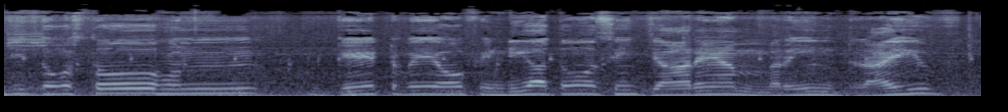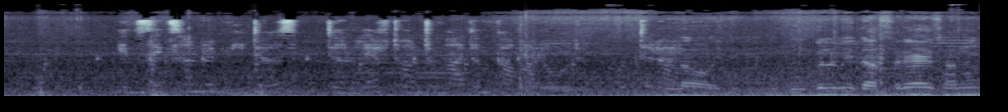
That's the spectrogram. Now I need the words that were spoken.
ਹਾਂਜੀ ਦੋਸਤੋ ਹੁਣ ਗੇਟਵੇ ਆਫ ਇੰਡੀਆ ਤੋਂ ਅਸੀਂ ਜਾ ਰਹੇ ਹਾਂ marine drive in 600 metres turn left on madam Cama road Uttarakhand ji Google ਵੀ ਦੱਸ ਰਿਹਾ ਹੈ ਸਾਨੂੰ।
